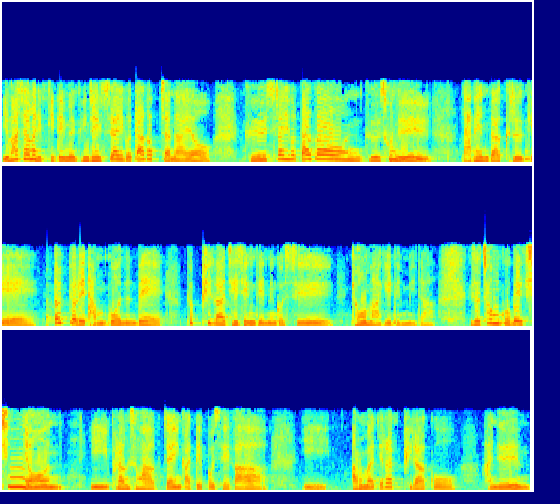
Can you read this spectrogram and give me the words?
이 화상을 입게 되면 굉장히 쓰라리고 따갑잖아요. 그 쓰라리고 따가운 그 손을 라벤더 그릇에 떨결에 담구었는데 표피가 재생되는 것을 경험하게 됩니다. 그래서 1910년 이 프랑스 화학자인 까테포세가 이 아로마 테라피라고 하는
